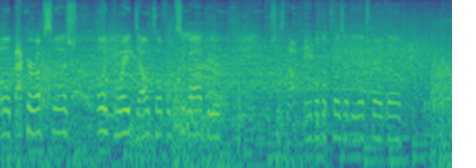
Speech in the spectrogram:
Oh, backer up smash. Oh, a great down tilt from Sugaaku. She's not able to close out the edge guard, though.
